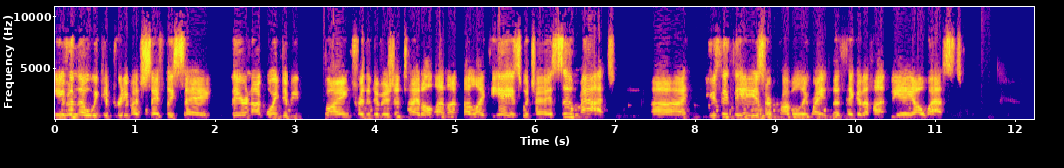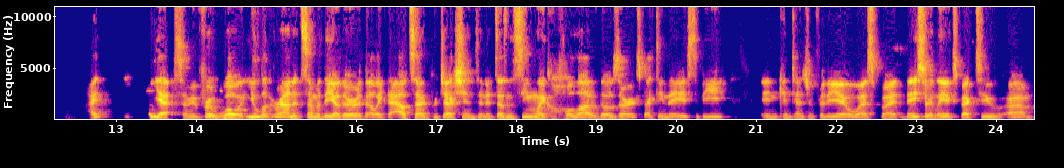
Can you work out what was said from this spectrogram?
even though we could pretty much safely say they are not going to be vying for the division title, unlike the A's, which I assume, Matt, uh, you think the A's are probably right in the thick of the hunt in the AL West. I yes, I mean, for, well, you look around at some of the other the, like the outside projections, and it doesn't seem like a whole lot of those are expecting the A's to be in contention for the AL West, but they certainly expect to. Um,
